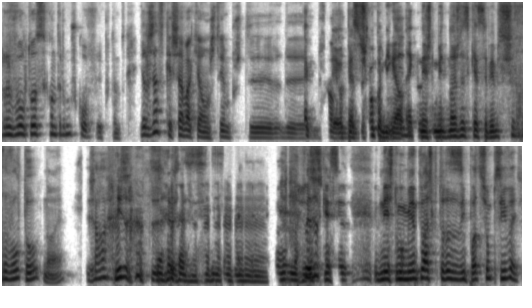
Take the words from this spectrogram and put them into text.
revoltou-se contra Moscou. E, portanto, ele já se queixava aqui há uns tempos de. de- de falta eu de- peço desculpa, Miguel, é que neste momento nós nem sequer sabemos se revoltou, não é? Já lá, exato. Mas esquece- Neste momento, acho que todas as hipóteses são possíveis.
